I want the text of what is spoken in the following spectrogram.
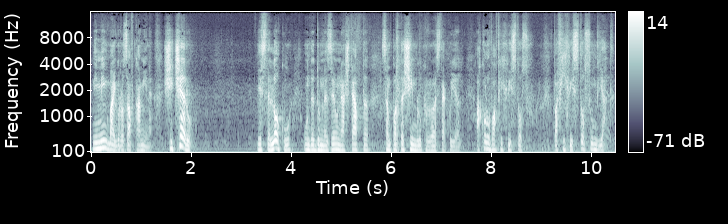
nimic mai grozav ca mine. Și cerul este locul unde Dumnezeu ne așteaptă să împărtășim lucrurile astea cu El. Acolo va fi Hristosul. Va fi Hristos înviat.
